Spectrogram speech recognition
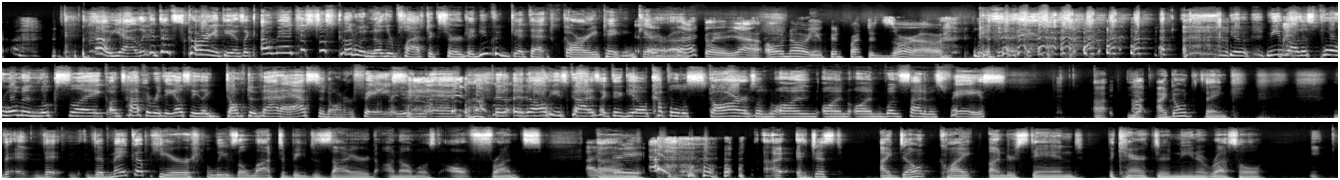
Oh yeah, look at that scarring at the end. It's like, oh man, just just go to another plastic surgeon. You could get that scarring taken care of. Exactly. Yeah. Oh no, you confronted Zorro. You know, meanwhile, this poor woman looks like, on top of everything else, he like dumped a vat of acid on her face, and, and, and, and all he's got is like you know a couple little scars on on on on one side of his face. Uh, yeah, I don't think the, the the makeup here leaves a lot to be desired on almost all fronts. I agree. I it just I don't quite understand the character Nina Russell.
